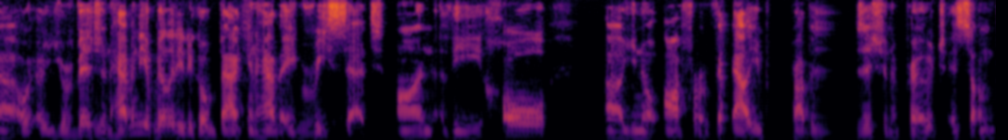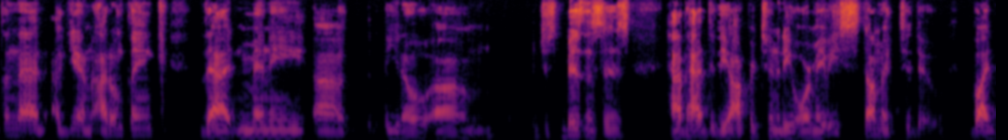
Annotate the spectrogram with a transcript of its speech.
uh, or, or, your vision, having the ability to go back and have a reset on the whole, uh, you know, offer value proposition approach is something that again i don't think that many uh, you know um, just businesses have had the opportunity or maybe stomach to do but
